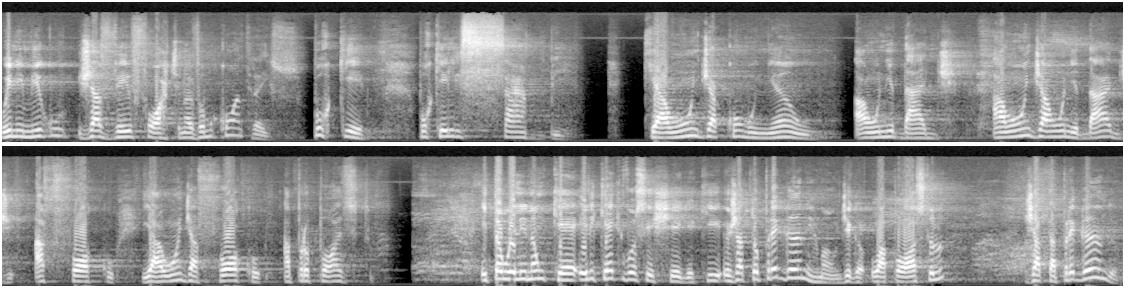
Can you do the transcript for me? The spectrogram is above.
o inimigo já veio forte, nós vamos contra isso. Por quê? Porque ele sabe que aonde a comunhão, a unidade, aonde a unidade, há foco, e aonde há foco, há propósito. Então ele não quer, ele quer que você chegue aqui. Eu já estou pregando, irmão. Diga, o apóstolo já está pregando.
